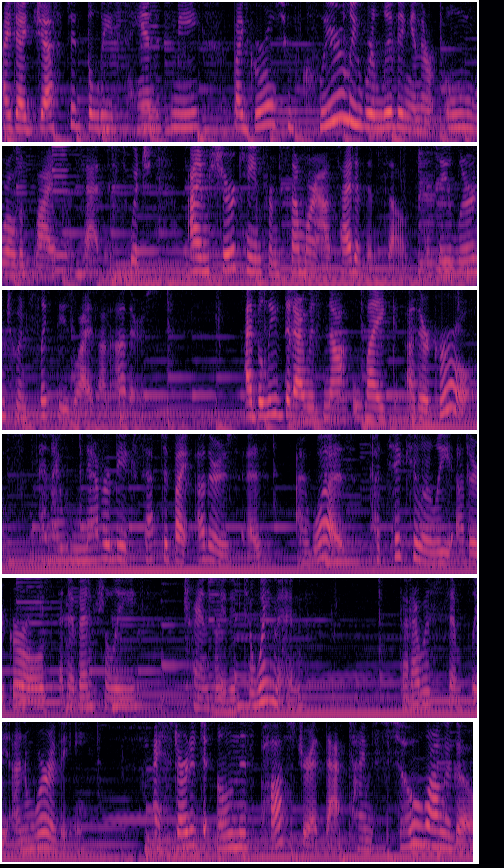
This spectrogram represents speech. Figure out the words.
I digested beliefs handed to me by girls who clearly were living in their own world of lies and sadness, which I'm sure came from somewhere outside of themselves as they learned to inflict these lies on others. I believed that I was not like other girls, and I would never be accepted by others as I was, particularly other girls, and eventually translated to women, that I was simply unworthy. I started to own this posture at that time so long ago,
